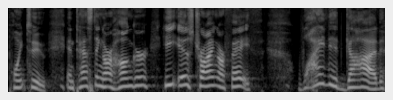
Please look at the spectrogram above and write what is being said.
Point two, in testing our hunger, He is trying our faith. Why did God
